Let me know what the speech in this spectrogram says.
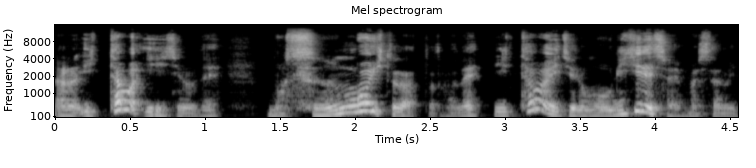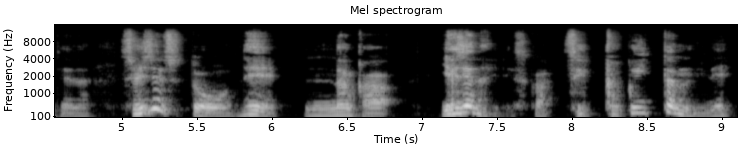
あの、行ったはいいけどね、もうすんごい人だったとかね、行ったはいいけどもう売り切れちゃいましたみたいな。それじゃちょっとね、なんか嫌じゃないですか。せっかく行ったのにね。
